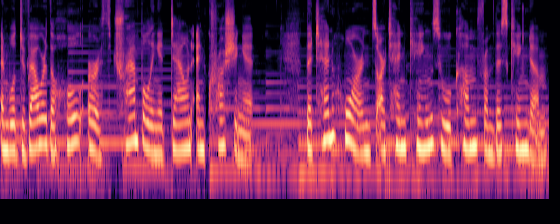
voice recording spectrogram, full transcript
and will devour the whole earth, trampling it down and crushing it. The ten horns are ten kings who will come from this kingdom.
